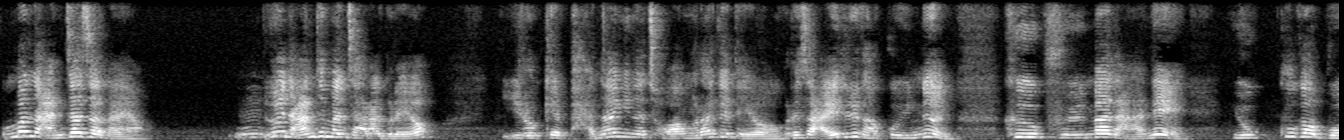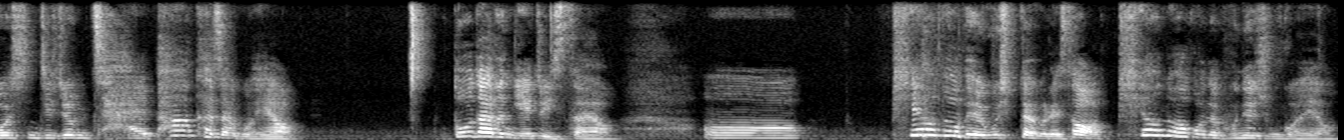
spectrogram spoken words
엄마는 안 자잖아요. 음, 왜 나한테만 자라 그래요? 이렇게 반항이나 저항을 하게 돼요. 그래서 아이들이 갖고 있는 그 불만 안에 욕구가 무엇인지 좀 잘 파악하자고 해요. 또 다른 예도 있어요. 어, 피아노 배우고 싶다 그래서 피아노 학원을 보내준 거예요.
